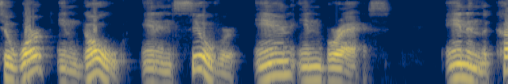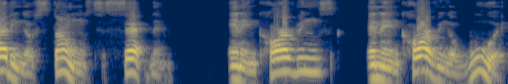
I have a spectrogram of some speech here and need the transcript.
to work in gold and in silver and in brass and in the cutting of stones to set them, and in carvings and in carving of wood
